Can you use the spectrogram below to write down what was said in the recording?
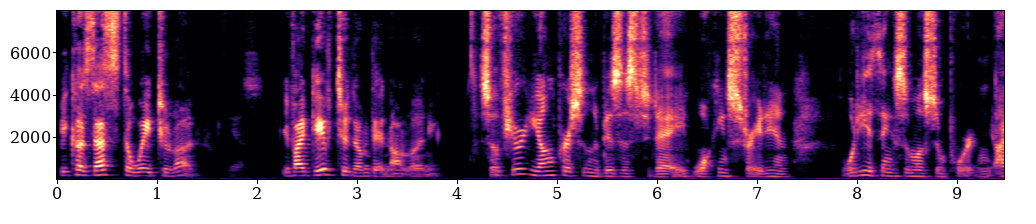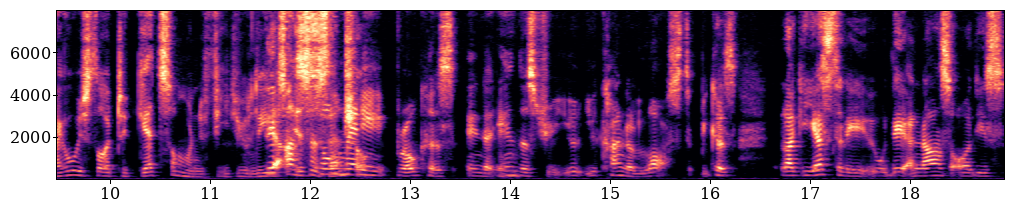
because that's the way to learn Yes. if i give to them they're not learning So if you're a young person in the business today, walking straight in, what do you think is the most important? I always thought to get someone to feed you leads there are is so essential. many brokers in the Mhm. industry you, you kind of lost because like yesterday, they announced all these,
